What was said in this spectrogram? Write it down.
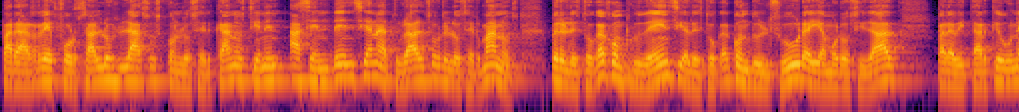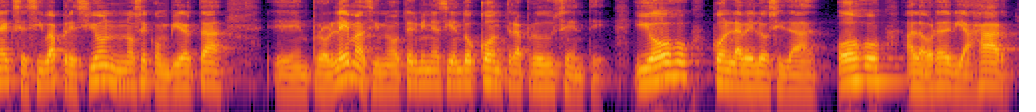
para reforzar los lazos con los cercanos, tienen ascendencia natural sobre los hermanos, pero les toca con prudencia, les toca con dulzura y amorosidad para evitar que una excesiva presión no se convierta en problemas y no termine siendo contraproducente. Y ojo con la velocidad, ojo a la hora de viajar.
